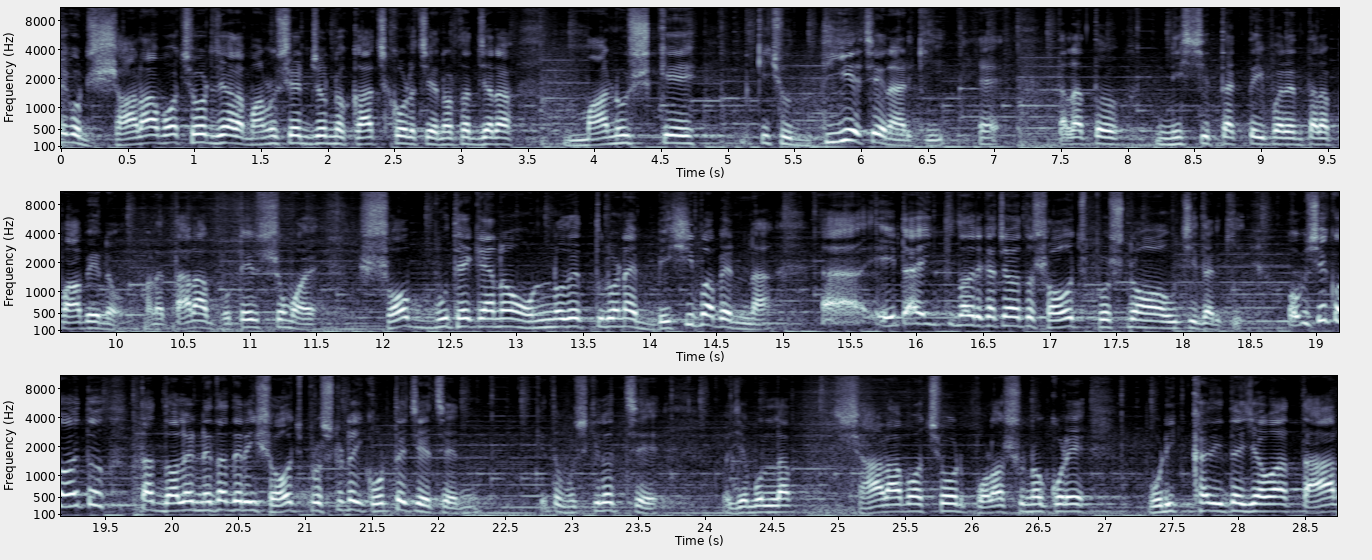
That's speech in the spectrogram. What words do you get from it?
দেখুন, সারা বছর যারা মানুষের জন্য কাজ করেছেন, অর্থাৎ যারা মানুষকে কিছু দিয়েছেন আর কি হ্যাঁ তারা তো নিশ্চিত থাকতেই পারেন, তারা পাবেনও। মানে তারা ভোটের সময় সব বুথে কেন অন্যদের তুলনায় বেশি পাবেন না? এটাই তো তাদের কাছে হয়তো সহজ প্রশ্ন হওয়া উচিত আর কি। অভিষেক হয়তো তার দলের নেতাদের এই সহজ প্রশ্নটাই করতে চেয়েছেন, কিন্তু মুশকিল হচ্ছে ওই যে বললাম, সারা বছর পড়াশুনো করে পরীক্ষা দিতে যাওয়া তার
